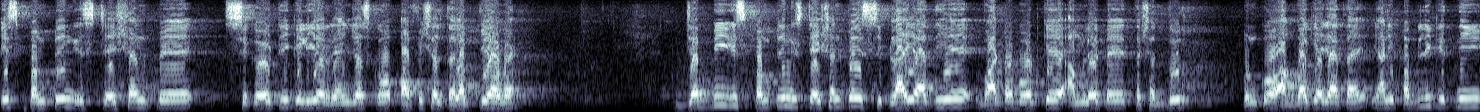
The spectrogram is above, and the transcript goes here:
اس پمپنگ اسٹیشن پہ سیکورٹی کے لیے رینجرز کو آفیشل طلب کیا ہوا ہے۔ جب بھی اس پمپنگ اسٹیشن پہ سپلائی آتی ہے، واٹر بورڈ کے عملے پہ تشدد ان کو اغوا کیا جاتا ہے یعنی پبلک اتنی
